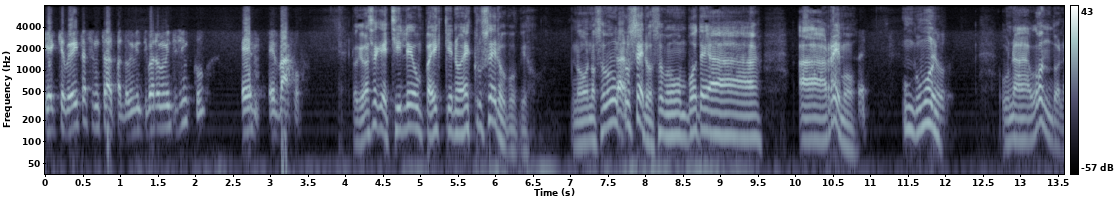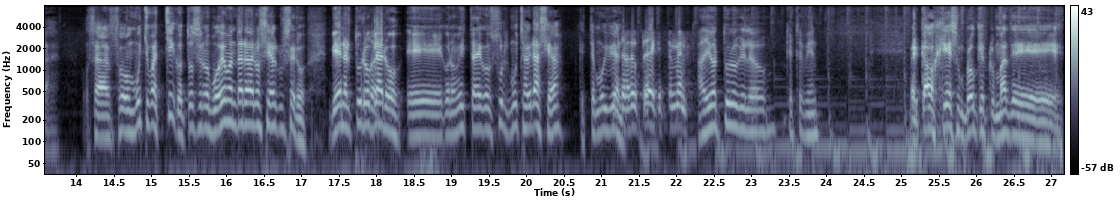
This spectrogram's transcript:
que, que el proyecto central para el 2024-2025, es, es bajo. Lo que pasa es que Chile es un país que no es crucero, pues, viejo. No, no somos un crucero, somos un bote a, a remo. Un gumón. Una góndola. O sea, somos mucho más chicos, entonces no podemos andar a velocidad al crucero. Bien, Arturo, claro, eh, economista de Consult, muchas gracias, que esté muy bien. Gracias a ustedes, que estén bien. Adiós, Arturo, que, lo, que estés bien. Mercado G es un broker con más de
